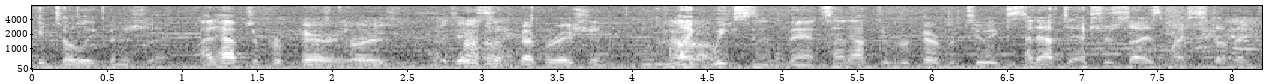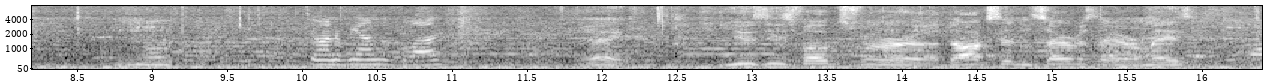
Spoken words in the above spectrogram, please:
Could totally finish that. I'd have to prepare it. It takes some preparation, like weeks in advance. I'd have to prepare for two weeks. I'd have to exercise my stomach. Do you want to be on the vlog? Hey, use these folks for uh, dog sitting service. They are amazing.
